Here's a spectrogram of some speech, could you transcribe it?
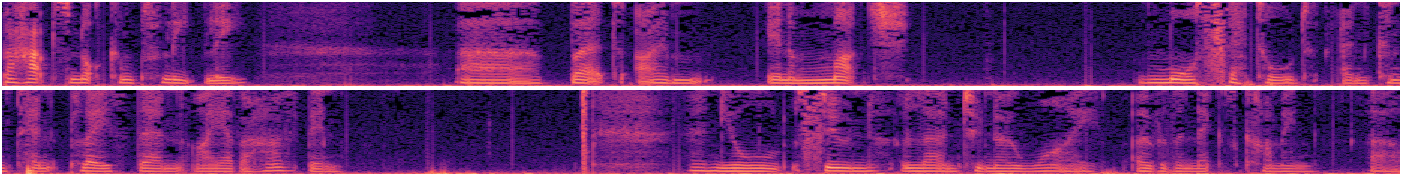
perhaps not completely. uh, but I'm in a much more settled and content place than I ever have been. And you'll soon learn to know why over the next coming uh,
